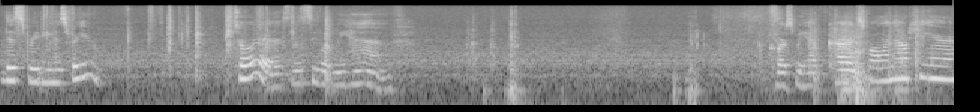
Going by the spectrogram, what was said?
this reading is for you. Taurus, let's see what we have. Course, we have cards falling out here.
